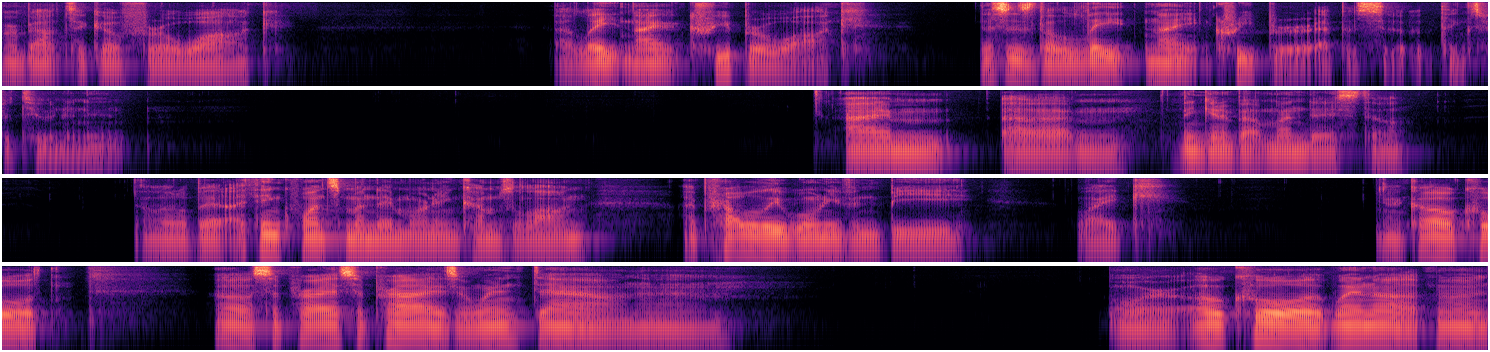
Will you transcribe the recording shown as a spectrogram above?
We're about to go for a walk, a late night creeper walk. This is the late night creeper episode. Thanks for tuning in. I'm um, thinking about Monday still a little bit. I think once Monday morning comes along, I probably won't even be like, like, oh, cool oh, surprise, surprise, it went down. Uh, or, oh, cool, it went up. Uh,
